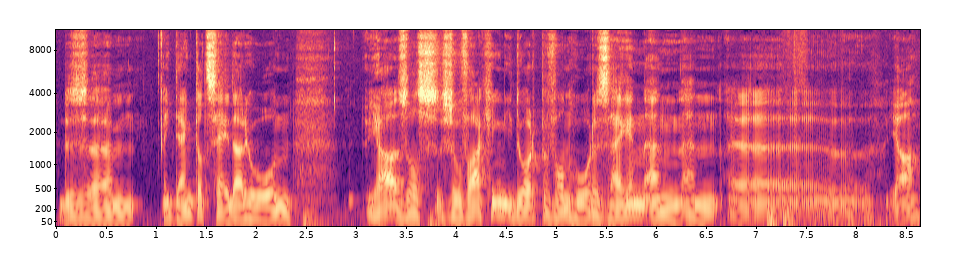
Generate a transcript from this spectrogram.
Dus um, ik denk dat zij daar gewoon, ja, zoals zo vaak ging die dorpen van horen zeggen en, en uh, ja,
